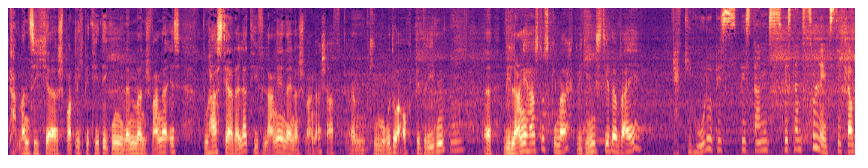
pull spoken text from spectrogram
kann man sich äh, sportlich betätigen, wenn man schwanger ist? Du hast ja relativ lange in deiner Schwangerschaft ähm, Kimodo auch betrieben. Mhm. Äh, wie lange hast du es gemacht? Wie ging es dir dabei? Ja, Kimodo bis, bis, ganz, bis ganz zuletzt. Ich glaube.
